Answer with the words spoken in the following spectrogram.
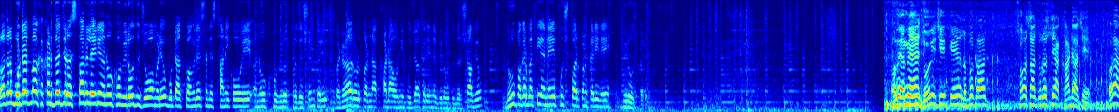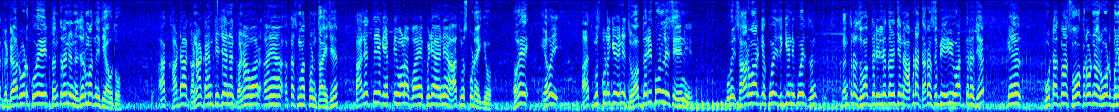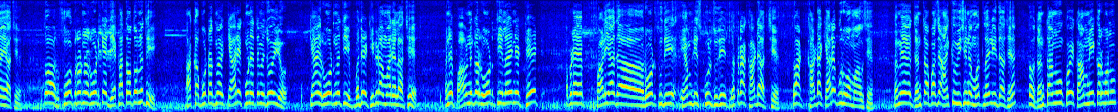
તો આ તરફ બોટાદમાં ખખડધજ રસ્તાને લઈને અનોખો વિરોધ જોવા મળ્યો. બોટાદ કોંગ્રેસ અને સ્થાનિકોએ અનોખો વિરોધ પ્રદર્શન કર્યું. ગઢડા રોડ પરના ખાડાઓની પૂજા કરીને વિરોધ દર્શાવ્યો. ધૂપ, અગરબત્તી અને પુષ્પ અર્પણ કરીને વિરોધ કર્યો. હવે અમે જોયું છે કે લગભગ આ છ સાત વર્ષથી આ ખાડા છે. હવે આ ગઢડા રોડ કોઈ તંત્રને નજરમાં જ નથી આવતો. આ ખાડા ઘણા ટાઈમથી છે અને ઘણા વાર અહીંયા અકસ્માત પણ થાય છે. કાલે જ એક એક્ટિવાળા ભાઈ પડ્યા એને હાથ મસ્કોડાઈ ગયો. હવે હવે હાથ મસ્કોડાઈ ગયો, એની જવાબદારી કોણ લેશે એની? કોઈ સારવાર કે કોઈ જગ્યાની કોઈ તંત્ર જવાબદારી લેતા નથી અને આપણા ધારાસભ્ય એવી વાત કરે છે કે બોટાદમાં સો કરોડના રોડ બનાવ્યા છે. તો સો કરોડના રોડ ક્યાંય દેખાતો તો નથી? આખા બોટાદમાં ક્યારે ખૂણે તમે જોઈ લો, ક્યાંય રોડ નથી, બધે ઠીકડા મારેલા છે. અને ભાવનગર રોડથી લઈને ઠેઠ આપણે પાળિયાદ રોડ સુધી એમડી સ્કૂલ સુધી નકરા ખાડા જ છે. તો આ ખાડા ક્યારે પૂરવામાં આવશે? તમે જનતા પાસે આંખ્યું વિશીને મત લઈ લીધા છે. તો જનતાનું કોઈ કામ નહીં કરવાનું?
